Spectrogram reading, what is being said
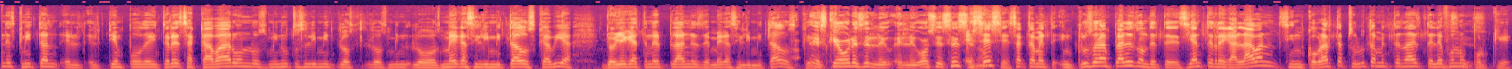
limitan el, tiempo de internet, se acabaron los minutos los, los, los, megas ilimitados que había. Yo llegué a tener planes de megas ilimitados. Que, es que ahora es el, el negocio es ese. Es ese, exactamente. Incluso eran planes donde te decían, te regalaban sin cobrarte absolutamente nada el teléfono porque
